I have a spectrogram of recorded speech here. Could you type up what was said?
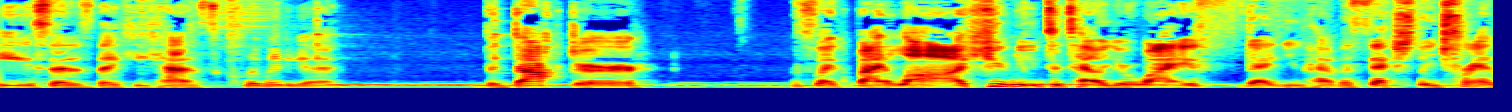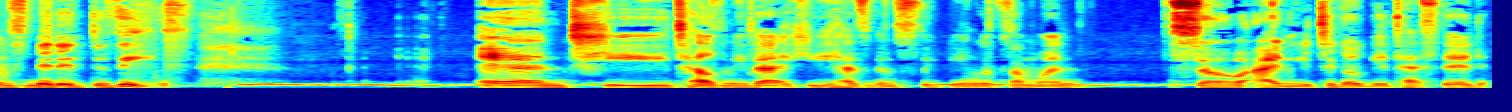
He says that he has chlamydia. The doctor is like, by law, you need to tell your wife that you have a sexually transmitted disease. And he tells me that he has been sleeping with someone. So I need to go get tested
